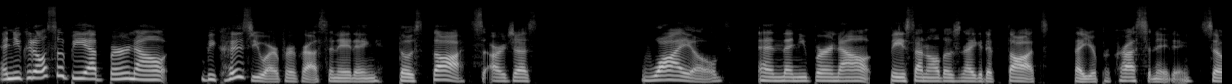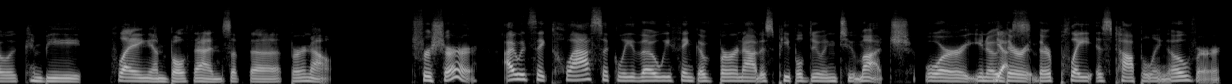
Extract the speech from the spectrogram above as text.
And you could also be at burnout because you are procrastinating. Those thoughts are just wild. And then you burn out based on all those negative thoughts that you're procrastinating. So it can be playing on both ends of the burnout. For sure. I would say classically though we think of burnout as people doing too much or you know their their plate is toppling over.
